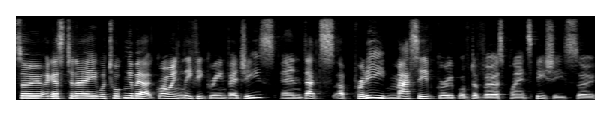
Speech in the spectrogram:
So, I guess today we're talking about growing leafy green veggies, and that's a pretty massive group of diverse plant species. So,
